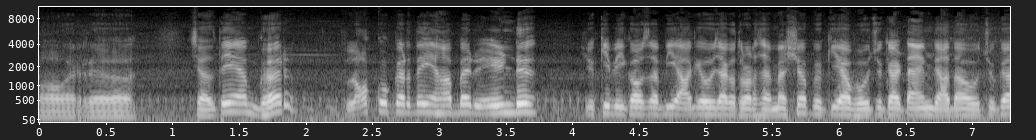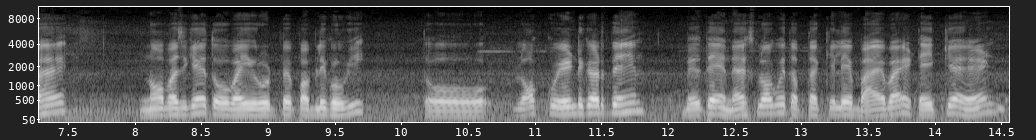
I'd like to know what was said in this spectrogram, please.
और चलते हैं अब घर। ब्लॉग को कर दें यहाँ पर एंड क्योंकि बिकॉज़ अभी आगे हो जाएगा थोड़ा सा मैशअप क्योंकि अब हो चुका है टाइम ज़्यादा हो चुका है। नौ बज गए तो भाई रोड पे पब्लिक होगी। तो ब्लॉग को एंड करते हैं। मिलते हैं नेक्स्ट ब्लॉग में, तब तक के लिए bye bye take care and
